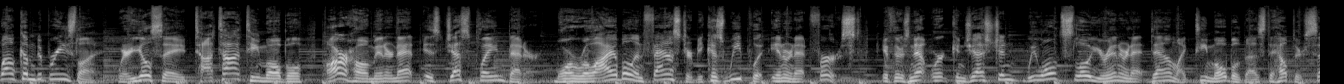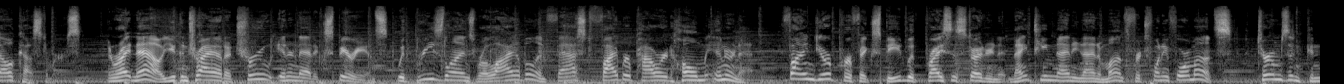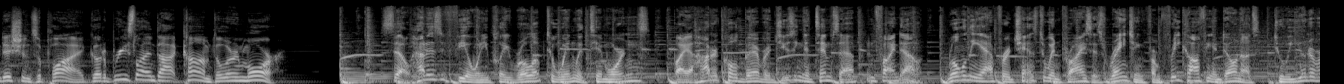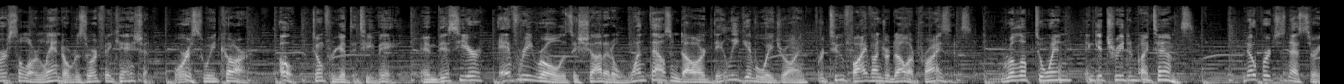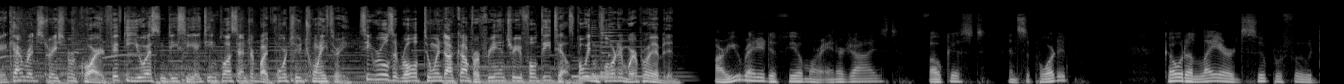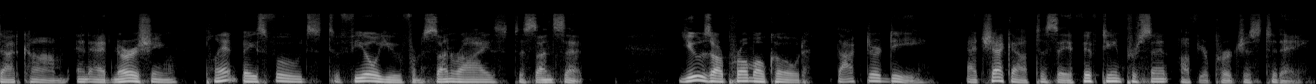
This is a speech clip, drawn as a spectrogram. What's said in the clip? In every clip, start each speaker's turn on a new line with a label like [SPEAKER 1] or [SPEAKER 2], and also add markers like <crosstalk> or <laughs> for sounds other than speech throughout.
[SPEAKER 1] Welcome to Breezeline, where you'll say, Ta ta, T Mobile. Our home internet is just plain better, more reliable and faster because we put internet first. If there's network congestion, we won't slow your internet down like T Mobile does to help their cell customers. And right now, you can try out a true internet experience with Breezeline's reliable and fast fiber powered home internet. Find your perfect speed with prices starting at $19.99 a month for 24 months. Terms and conditions apply. Go to breezeline.com to learn more.
[SPEAKER 2] So, how does it feel when you play Roll Up to Win with Tim Hortons? Buy a hot or cold beverage using the Tim's app and find out. Roll in the app for a chance to win prizes ranging from free coffee and donuts to a Universal Orlando resort vacation or a sweet car. Oh, don't forget the TV. And this year, every roll is a shot at a $1,000 daily giveaway drawing for two $500 prizes. Roll up to win and get treated by Tim's. No purchase necessary. Account registration required. 50 US and DC 18 plus entered by 4223. See rules at rolluptowin.com for free entry and full details. Void in Florida and where prohibited.
[SPEAKER 3] Are you ready to feel more energized, focused, and supported? Go to layeredsuperfood.com and add nourishing plant based foods to fuel you from sunrise to sunset. Use our promo code Dr. D at checkout to save 15% off your purchase today.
